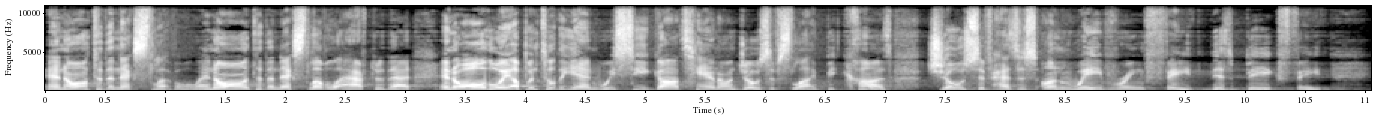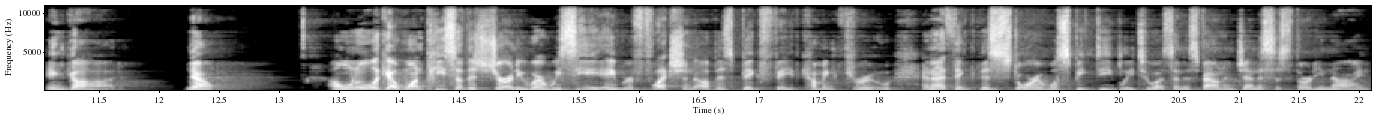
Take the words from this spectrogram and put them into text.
and on to the next level, and on to the next level after that. And all the way up until the end, we see God's hand on Joseph's life because Joseph has this unwavering faith, this big faith in God. Now, I want to look at one piece of this journey where we see a reflection of this big faith coming through, and I think this story will speak deeply to us, and is found in Genesis 39.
